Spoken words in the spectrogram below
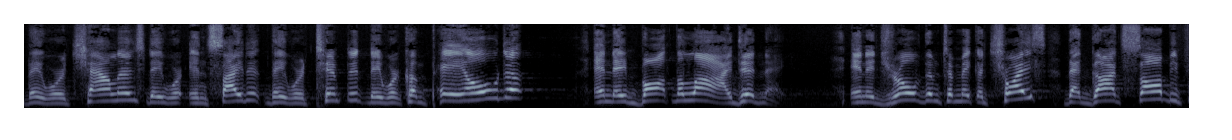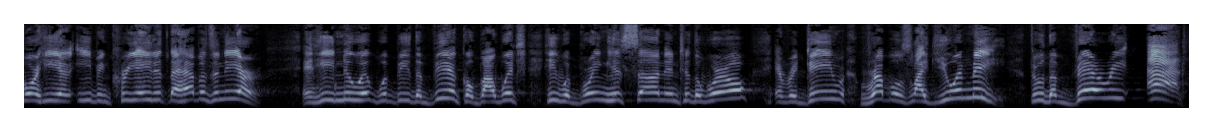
they were challenged, they were incited, they were tempted, they were compelled, and they bought the lie, didn't they? And it drove them to make a choice that God saw before He had even created the heavens and the earth. And He knew it would be the vehicle by which He would bring His Son into the world and redeem rebels like you and me through the very act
